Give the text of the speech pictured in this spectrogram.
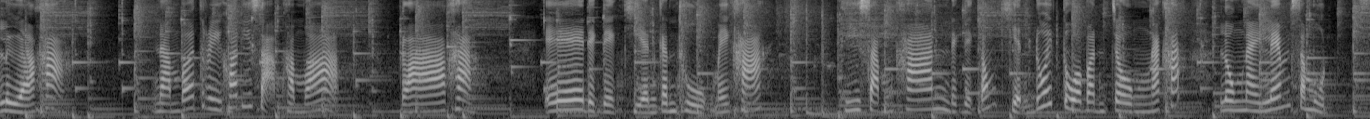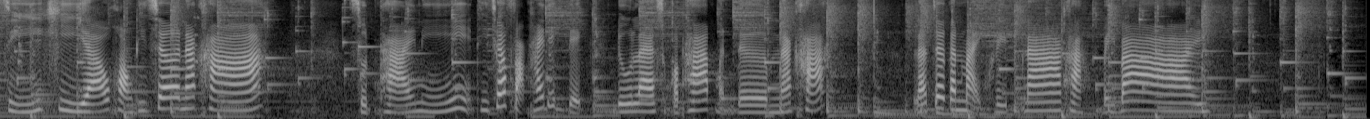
เหลือค่ะ Number three ข้อที่ 3คำว่า ปลาค่ะ เอ เด็กๆ เขียนกันถูกไหมคะ ที่สำคัญเด็กๆต้องเขียนด้วยตัวบรรจงนะคะ ลงในเล่มสมุดสีเขียวของทีเชอร์นะคะ สุดท้ายนี้ทีเชอร์ฝากให้เด็กๆ ดูแลสุขภาพเหมือนเดิมนะคะ แล้วเจอกันใหม่คลิปหน้าค่ะ บ๊ายบาย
